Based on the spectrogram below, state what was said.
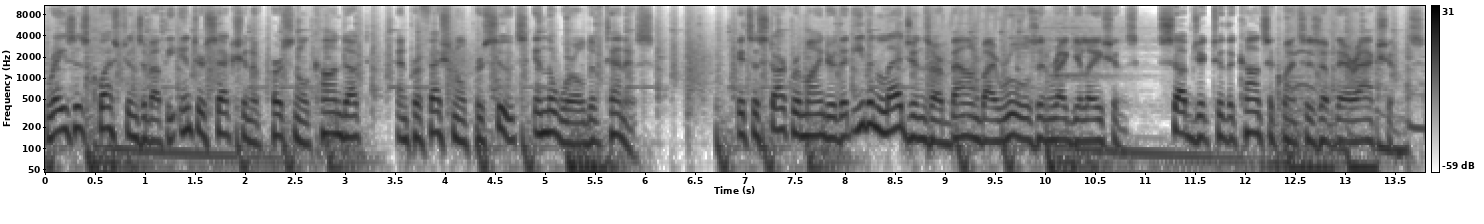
raises questions about the intersection of personal conduct and professional pursuits in the world of tennis. It's a stark reminder that even legends are bound by rules and regulations, subject to the consequences of their actions.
